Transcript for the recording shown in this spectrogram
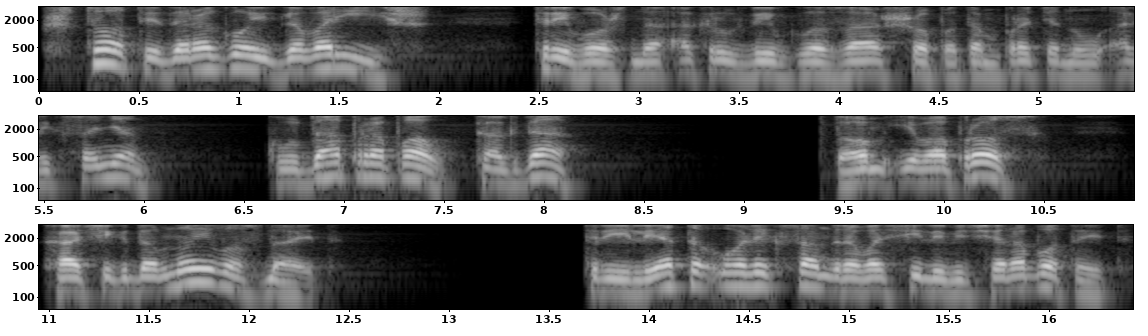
«Что ты, дорогой, говоришь?» Тревожно округлив глаза, шепотом протянул Алексанян. Куда пропал? Когда? В том и вопрос. Хачик давно его знает. Три лета у Александра Васильевича работает.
